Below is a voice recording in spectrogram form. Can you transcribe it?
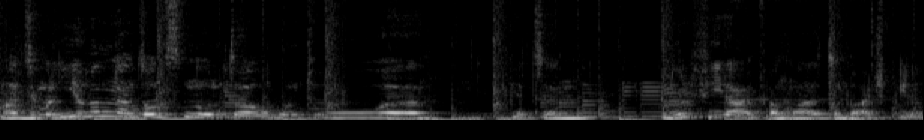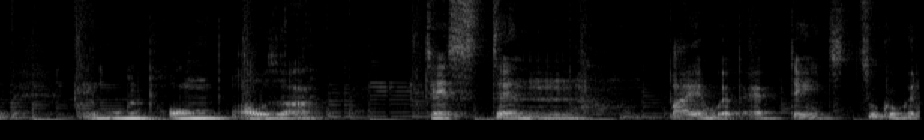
mal simulieren. Ansonsten unter Ubuntu 14.04 äh, einfach mal zum Beispiel den Google Chrome Browser testen bei Web Update zu gucken.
